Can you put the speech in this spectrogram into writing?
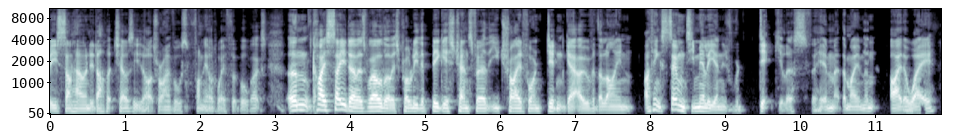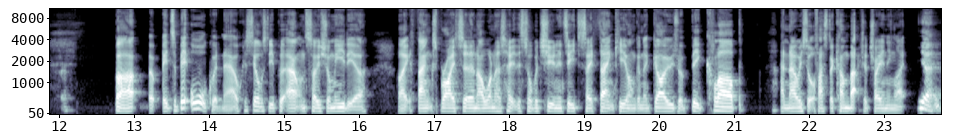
he somehow ended up at Chelsea's arch rivals. Funny old way football works. Um, Caicedo as well, though, is probably the biggest transfer that you tried for and didn't get over the line. I think seventy million is ridiculous for him at the moment. Either way, but uh, it's a bit awkward now because he obviously put out on social media like, "Thanks, Brighton. I want to take this opportunity to say thank you. I'm going to go to a big club." And now he sort of has to come back to training like, Yeah,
